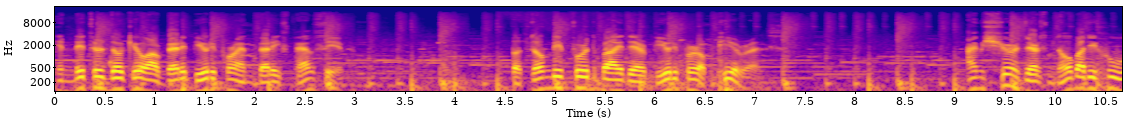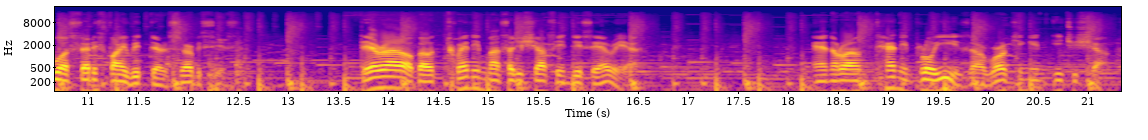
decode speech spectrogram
in Little Tokyo are very beautiful and very expensive. But don't be fooled by their beautiful appearance. I'm sure there's nobody who was satisfied with their services. There are about 20 massage shops in this area, and around 10 employees are working in each shop.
